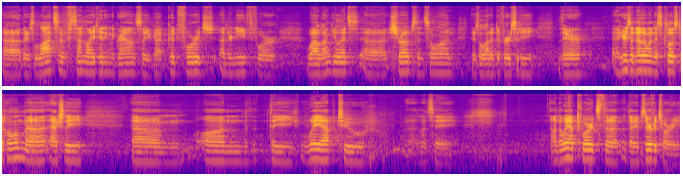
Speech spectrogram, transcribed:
Uh, there's lots of sunlight hitting the ground, so you've got good forage underneath for wild ungulates, uh, shrubs, and so on. There's a lot of diversity there. Uh, here's another one that's close to home, uh, actually um, on the way up to, uh, let's say, on the way up towards the, the observatory,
